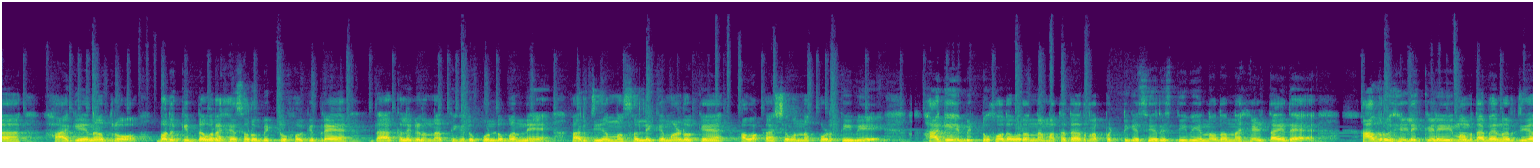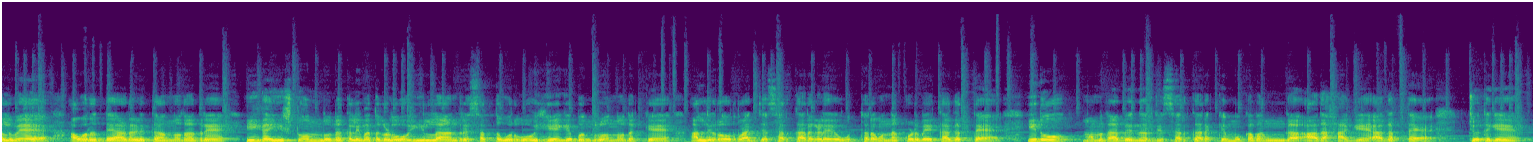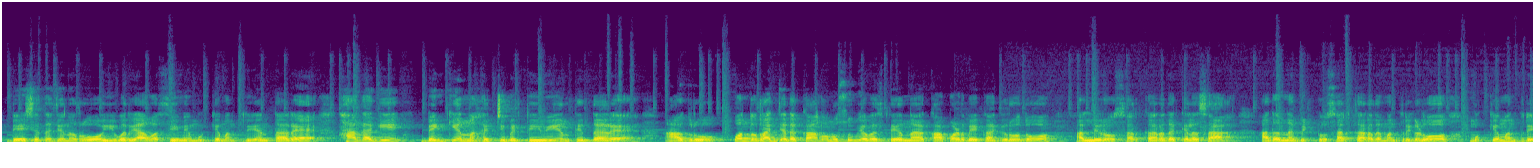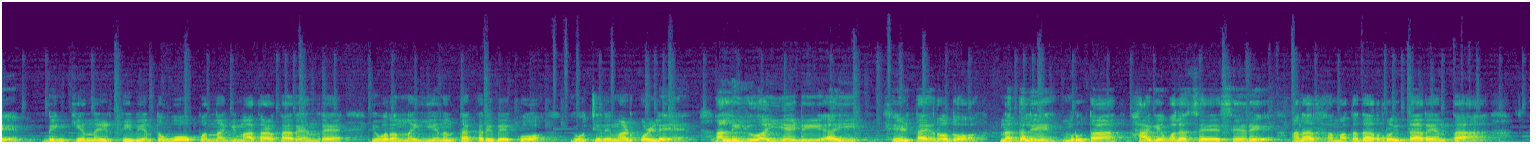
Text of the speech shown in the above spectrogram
ಹಾಗೇನಾದರೂ ಬದುಕಿದ್ದವರ ಹೆಸರು ಬಿಟ್ಟು ಹೋಗಿದ್ರೆ ದಾಖಲೆಗಳನ್ನು ತೆಗೆದುಕೊಂಡು ಬನ್ನಿ. ಅರ್ಜಿಯನ್ನು ಸಲ್ಲಿಕೆ ಮಾಡೋಕೆ ಅವಕಾಶವನ್ನು ಕೊಡ್ತೀವಿ. ಹಾಗೆಯೇ ಬಿಟ್ಟು ಹೋದವರನ್ನು ಮತದಾರರ ಪಟ್ಟಿಗೆ ಸೇರಿಸ್ತೀವಿ ಅನ್ನೋದನ್ನು ಹೇಳ್ತಾ ಇದೆ. ಆದರೂ ಹೇಳಿ ಕೇಳಿ, ಮಮತಾ ಬ್ಯಾನರ್ಜಿ ಅಲ್ವೇ? ಅವರದ್ದೇ ಆಡಳಿತ ಅನ್ನೋದಾದರೆ ಈಗ ಇಷ್ಟೊಂದು ನಕಲಿ ಮತಗಳು ಇಲ್ಲ ಅಂದರೆ ಸತ್ತವರು ಹೇಗೆ ಬಂದರು ಅನ್ನೋದಕ್ಕೆ ಅಲ್ಲಿರೋ ರಾಜ್ಯ ಸರ್ಕಾರಗಳೇ ಉತ್ತರವನ್ನು ಕೊಡಬೇಕಾಗತ್ತೆ. ಇದು ಮಮತಾ ಬ್ಯಾನರ್ಜಿ ಸರ್ಕಾರಕ್ಕೆ ಮುಖಭಂಗ ಆದ ಹಾಗೆ ಆಗತ್ತೆ. ಜೊತೆಗೆ ದೇಶದ ಜನರು ಇವರು ಯಾವ ಸೀಮೆ ಮುಖ್ಯಮಂತ್ರಿ ಅಂತಾರೆ, ಹಾಗಾಗಿ ಬೆಂಕಿಯನ್ನು ಹಚ್ಚಿಬಿಡ್ತೀವಿ ಅಂತಿದ್ದಾರೆ. ಆದರೂ ಒಂದು ರಾಜ್ಯದ ಕಾನೂನು ಸುವ್ಯವಸ್ಥೆಯನ್ನು ಕಾಪಾಡಬೇಕಾಗಿರೋದು ಅಲ್ಲಿರೋ ಸರ್ಕಾರದ ಕೆಲಸ. ಅದನ್ನು ಬಿಟ್ಟು ಸರ್ಕಾರದ ಮಂತ್ರಿಗಳು, ಮುಖ್ಯಮಂತ್ರಿ ಬೆಂಕಿಯನ್ನು ಇಡ್ತೀವಿ ಅಂತ ಓಪನ್ ಆಗಿ ಮಾತಾಡ್ತಾರೆ ಅಂದರೆ ಇವರನ್ನು ಏನಂತ ಕರಿಬೇಕು? ಯೋಚನೆ ಮಾಡಿಕೊಳ್ಳಿ. ಅಲ್ಲಿ U I A D I ಹೇಳ್ತಾ ಇರೋದು ನಕಲಿ ಮೃತ ಹಾಗೆ ವಲಸೆ ಸೇರಿ ಅನರ್ಹ ಮತದಾರರು ಇದ್ದಾರೆ ಅಂತ.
